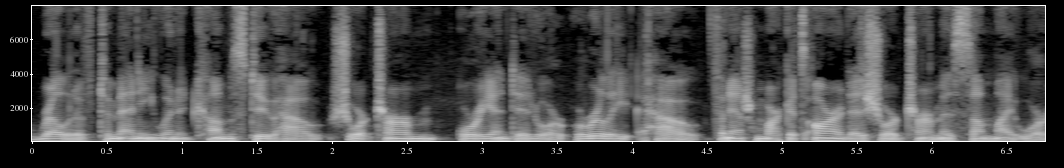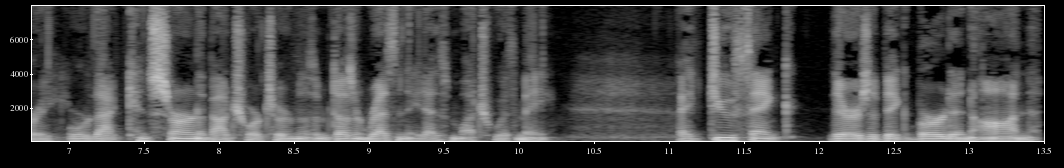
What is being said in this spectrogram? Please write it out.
relative to many when it comes to how short term oriented or, or, really how financial markets aren't as short term as some might worry, or that concern about short termism doesn't resonate as much with me. I do think there is a big burden on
